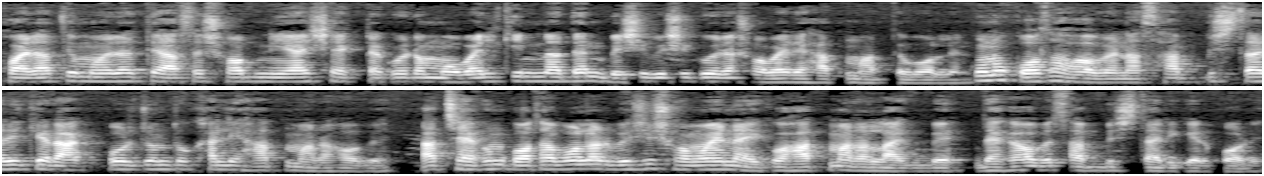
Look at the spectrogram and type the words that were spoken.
খয়রাতে ময়রাতে আছে সব নিয়ে এসে একটা কইরা মোবাইল কিনা দেন, বেশি বেশি করে সবাই হাত মারতে বলেন। কোনো কথা হবে না, ছাব্বিশ তারিখের আগ পর্যন্ত খালি হাত মারা হবে। আচ্ছা এখন কথা বলার বেশি সময় নাই, কো হাত মারা লাগবে। দেখা হবে ছাব্বিশ তারিখের পরে।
